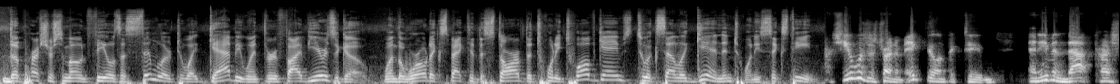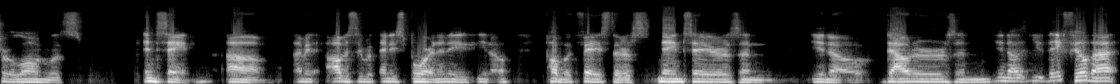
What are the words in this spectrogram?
The pressure Simone feels is similar to what Gabby went through five years ago, when the world expected the star of the 2012 games to excel again in 2016. She was just trying to make the Olympic team, and even that pressure alone was insane. Um, I mean, obviously, with any sport and any you know public face, there's namesayers and you know doubters, and you know you, they feel that.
